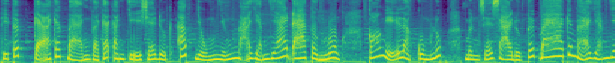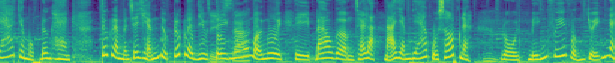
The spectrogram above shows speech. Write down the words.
thì tất cả các bạn và các anh chị sẽ được áp dụng những mã giảm giá đa tầng luôn. Có nghĩa là cùng lúc mình sẽ xài được tới ba cái mã giảm giá cho một đơn hàng tức là mình sẽ giảm được rất là nhiều Chính tiền xác. đúng không mọi người thì bao gồm sẽ là mã giảm giá của shop nè Ừ. rồi miễn phí vận chuyển nè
